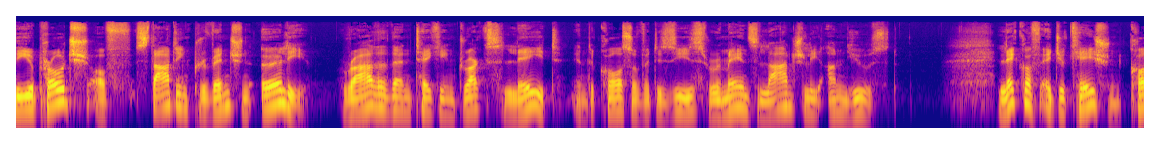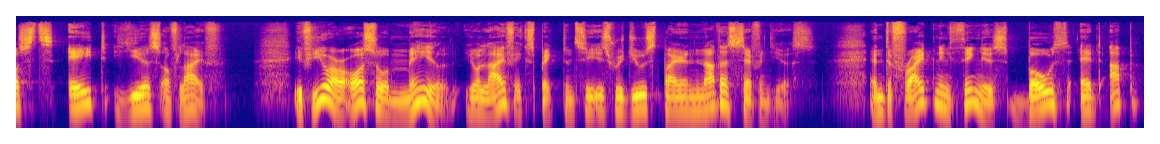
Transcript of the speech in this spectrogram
The approach of starting prevention early rather than taking drugs late in the course of a disease remains largely unused. Lack of education costs eight years of life. If you are also a male, your life expectancy is reduced by another seven years. And the frightening thing is, both add up.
